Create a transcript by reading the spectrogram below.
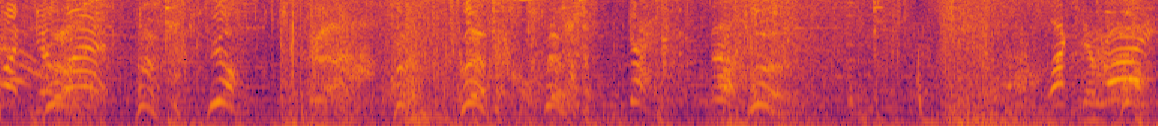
Watch your left. Watch your right!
